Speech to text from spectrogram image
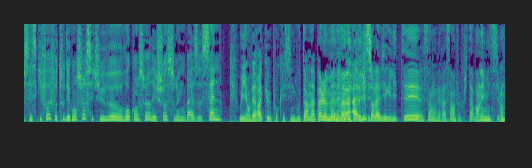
c'est ce qu'il faut, il faut tout déconstruire si tu veux reconstruire des choses sur une base saine. Oui, on verra que pour Christine Boutin, on n'a pas le même avis sur la virilité, ça on verra ça un peu plus tard dans l'émission.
